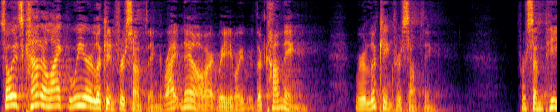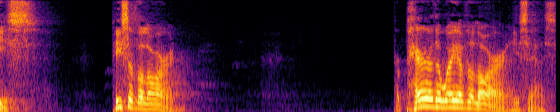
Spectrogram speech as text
So it's kind of like we are looking for something right now, aren't we? They're coming. We're looking for something, for some peace, peace of the Lord. Prepare the way of the Lord, he says.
